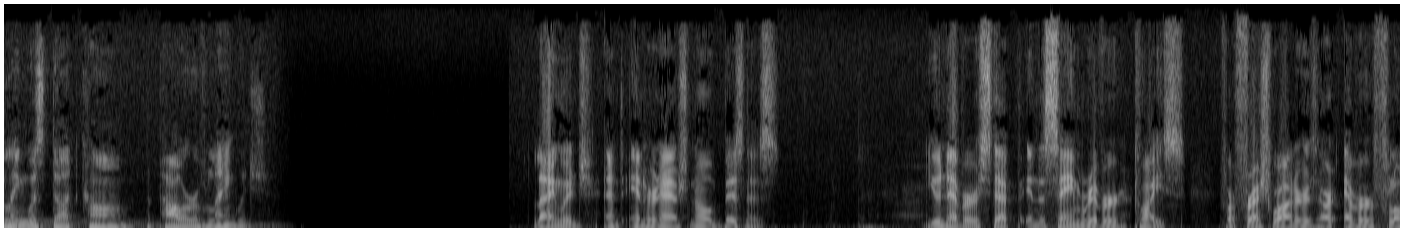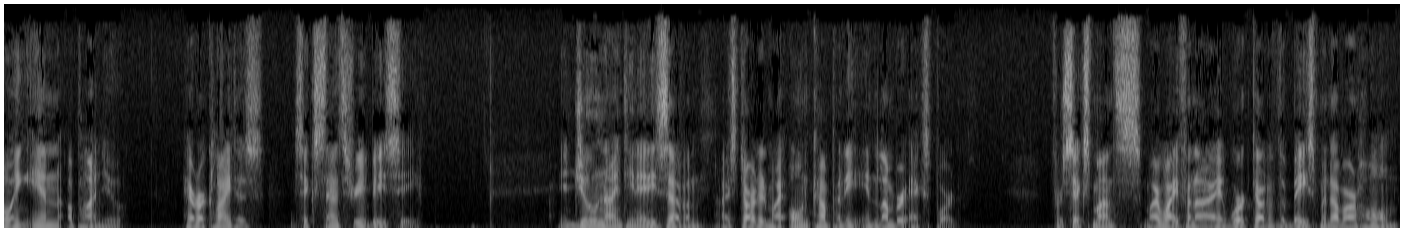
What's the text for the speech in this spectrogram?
TheLinguist.com The Power of Language. Language and International Business. You never step in the same river twice, for fresh waters are ever flowing in upon you. Heraclitus, 6th century BC. In June 1987, I started my own company in lumber export. For six months, my wife and I worked out of the basement of our home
